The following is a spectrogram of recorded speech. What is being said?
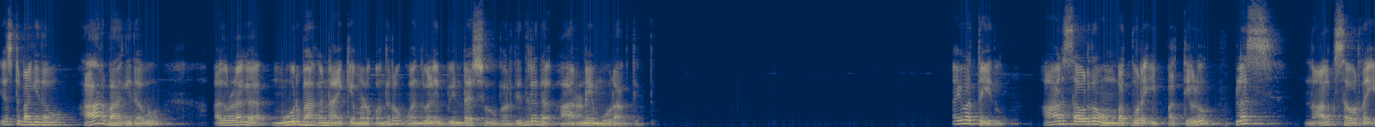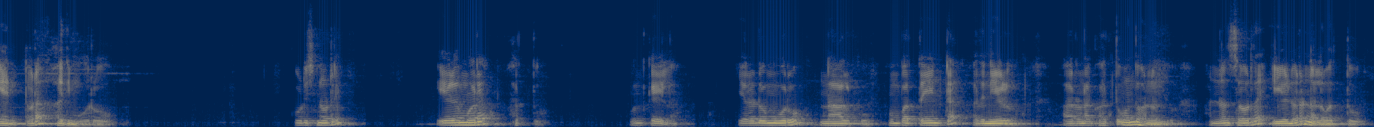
ಎಷ್ಟು ಭಾಗಿದಾವು ಆರು ಭಾಗ ಇದಾವು ಅದರೊಳಗೆ ಮೂರು ಭಾಗನ ಆಯ್ಕೆ ಮಾಡ್ಕೊಂಡ್ರೆ. ಒಂದು ವೇಳೆ ಬಿಂಡಶವು ಬರ್ದಿದ್ರೆ ಅದು ಆರನೇ ಮೂರು ಆಗ್ತಿತ್ತು. ಐವತ್ತೈದು. ಆರು ಸಾವಿರದ ಒಂಬತ್ನೂರ ಇಪ್ಪತ್ತೇಳು ಪ್ಲಸ್ ನಾಲ್ಕು ಸಾವಿರದ ಎಂಟುನೂರ ಹದಿಮೂರು. ಕೂಡಿಸಿ ನೋಡ್ರಿ. ಏಳು ಮೂರ ಹತ್ತು. ಒಂದು ಕೈಲ. ಎರಡು ಮೂರು ನಾಲ್ಕು. ಒಂಬತ್ತೆಂಟು ಹದಿನೇಳು. ಆರು ನಾಲ್ಕು ಹತ್ತು, ಒಂದು ಹನ್ನೊಂದು. ಹನ್ನೊಂದು ಸಾವಿರದ ಏಳುನೂರ ನಲವತ್ತು.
